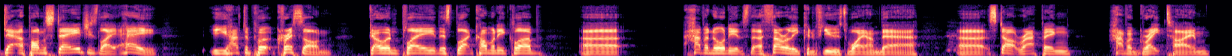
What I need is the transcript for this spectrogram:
get up on stage. He's like, "Hey, you have to put Chris on. Go and play this black comedy club. Uh, have an audience that are thoroughly confused why I'm there. Uh, start rapping. Have a great time.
